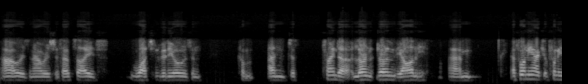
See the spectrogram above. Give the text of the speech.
hours and hours just outside watching videos and come and just trying to learn learn the ollie. Um, a funny actually, funny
